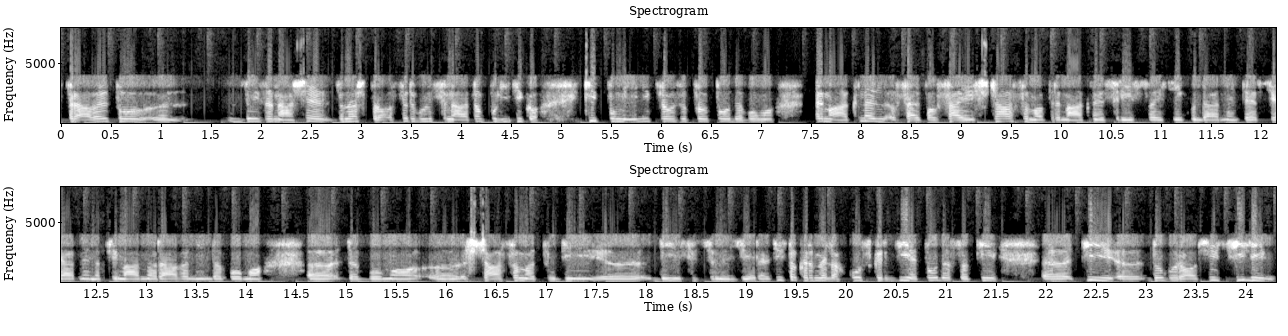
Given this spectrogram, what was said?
spravili to zdaj za, naše, za naš prostor revolucionarno politiko, ki pomeni pravzaprav to, da bomo premaknili, vsaj pa vsaj s časoma premaknili sredstva iz sekundarne in terciarne na primarno raven in da bomo, uh, da bomo uh, s časoma tudi uh, deinstitucionalizirali. Tisto, kar me lahko skrbi, je to, da so ti, uh, ti uh, dolgoročni cilji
